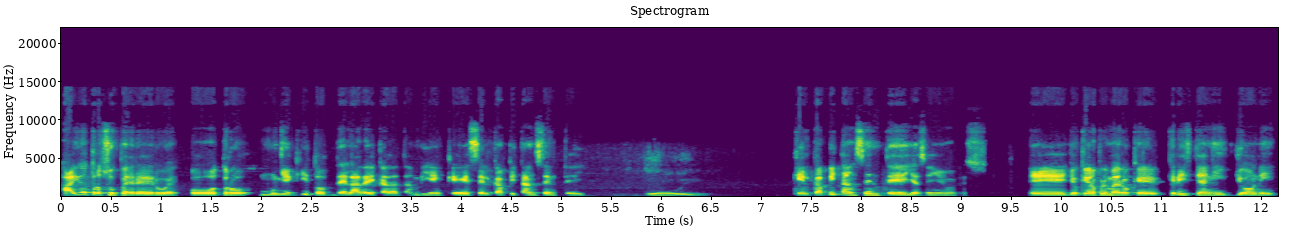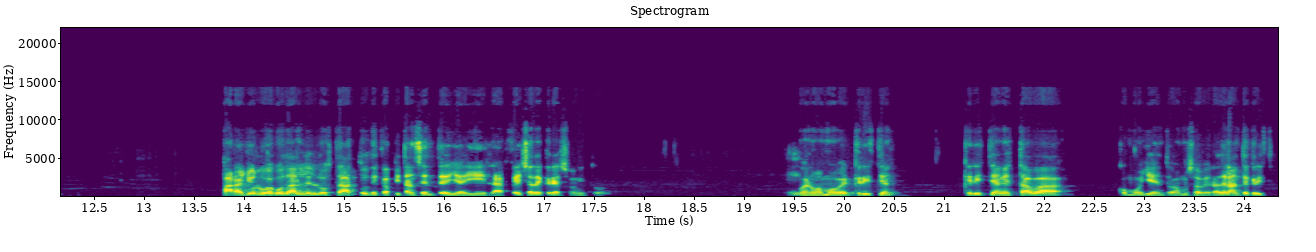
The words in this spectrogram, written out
Hay otro superhéroe o otro muñequito de la década también, que es el Capitán Centella. Uy. Que el Capitán Centella, señores. eh, yo quiero primero que Cristian y Johnny, para yo luego darle los datos de Capitán Centella y la fecha de creación y todo. Bueno, vamos a ver, Cristian. Cristian estaba como oyente, vamos a ver. Adelante, Cristian.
